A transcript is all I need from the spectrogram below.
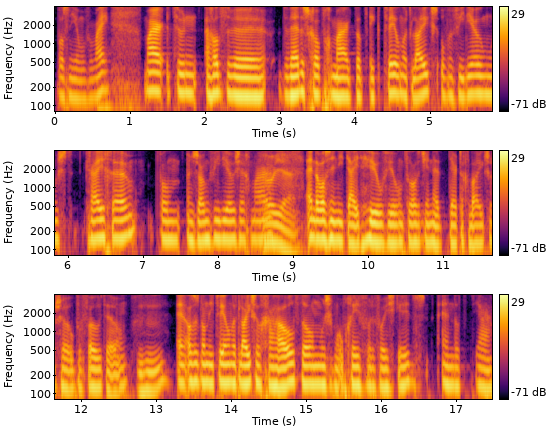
was niet helemaal voor mij. Maar toen hadden we de weddenschap gemaakt dat ik 200 likes op een video moest krijgen van een zangvideo, zeg maar. oh. En dat was in die tijd heel veel, want toen had je net 30 likes of zo op een foto. Mhm. En als ik dan die 200 likes had gehaald, dan moest ik me opgeven voor de Voice Kids. En dat, ja,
